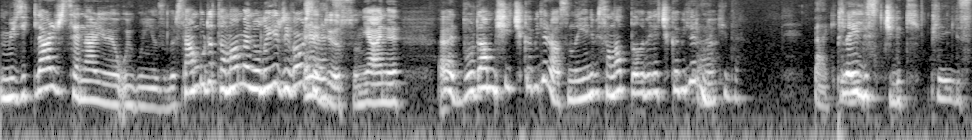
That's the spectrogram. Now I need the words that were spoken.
müzikler senaryoya uygun yazılır. Sen burada tamamen olayı reverse Evet. ediyorsun. Yani evet buradan bir şey çıkabilir aslında. Yeni bir sanat dalı bile çıkabilir mi? belki de belki de Playlistçilik. playlist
